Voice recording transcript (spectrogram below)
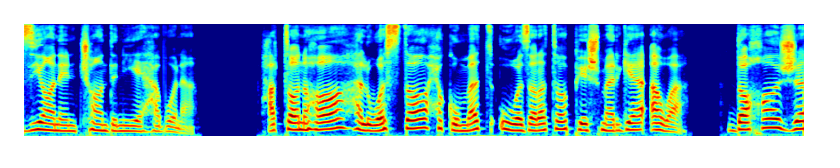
زیانên چاندنیە هەبوونە. حتانها هەلوەستا حکوومەت و وەزارەتە پێشمەرگە ئەوە داخا ژە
